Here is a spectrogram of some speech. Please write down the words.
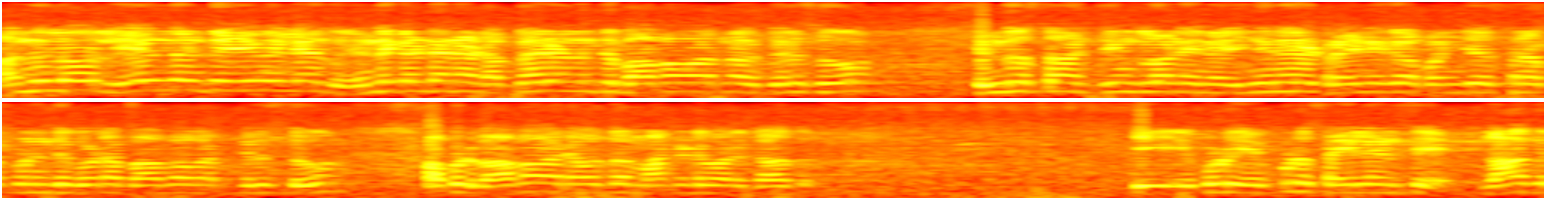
అందులో లేదంటే ఏమీ లేదు. ఎందుకంటే నేను డెబ్బై రెండు నుంచి బాబావారు నాకు తెలుసు. హిందుస్థాన్ జింక్లో నేను ఇంజనీర్ ట్రైనింగ్గా పనిచేస్తున్నప్పటి నుంచి కూడా బాబావారు తెలుసు. అప్పుడు బాబావారు ఎవరితో మాట్లాడేవారు కాదు. ఇప్పుడు ఎప్పుడు సైలెన్సే. నాకు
